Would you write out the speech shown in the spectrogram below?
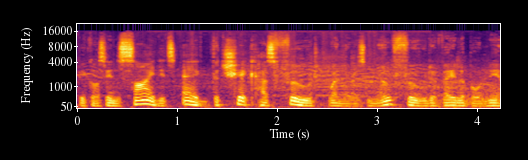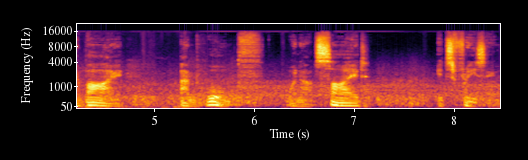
Because inside its egg, the chick has food when there is no food available nearby, and warmth when outside it's freezing.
